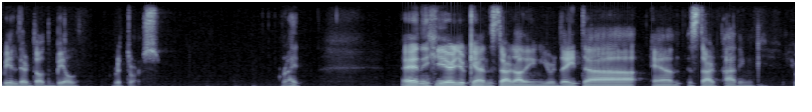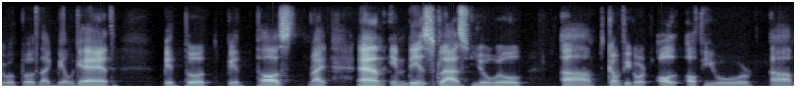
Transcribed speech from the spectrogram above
builder.build returns, right? And here you can start adding your data and start adding. You will put like build get, build put, build post, right? And in this class, you will uh, configure all of your um,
